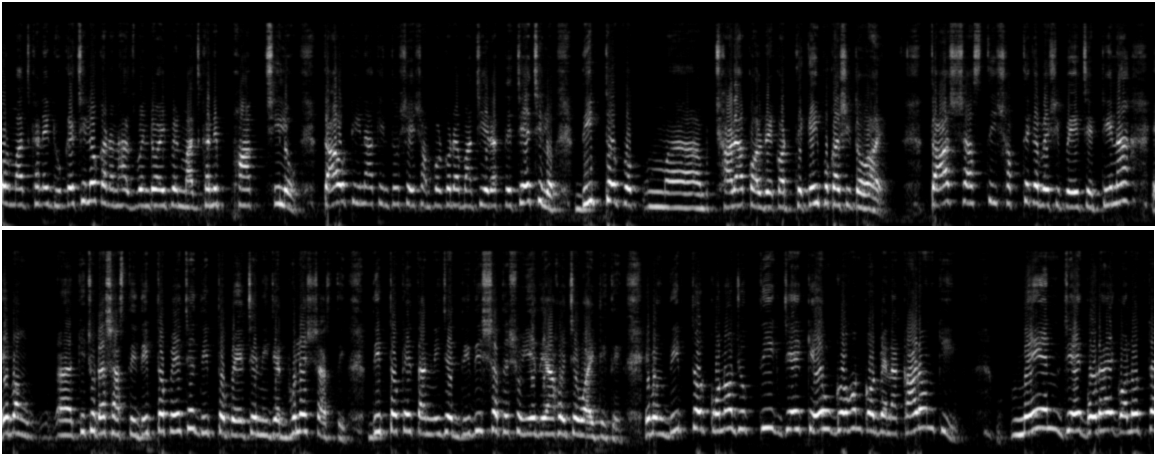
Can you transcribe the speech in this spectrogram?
ওর মাঝখানে ঢুকেছিল কারণ হাজব্যান্ড ওয়াইফের মাঝখানে ফাঁক ছিল। তাও টিনা কিন্তু সেই সম্পর্কটা বাঁচিয়ে রাখতে চেয়েছিল। দীপ্তর ছাড়া কল রেকর্ড থেকেই প্রকাশিত হয়। তার শাস্তি সব থেকে বেশি পেয়েছে টিনা এবং কিছুটা শাস্তি দীপ্ত পেয়েছে দীপ্ত পেয়েছে নিজের ভুলের শাস্তি। দীপ্তকে তার নিজের দিদির সাথে সইয়ে দেওয়া হয়েছে ওয়াইটিতে। এবং দীপ্তর কোনো যুক্তি যে কেউ গ্রহণ করবে না, কারণ কি? মেন যে গোড়ায় গলতটা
